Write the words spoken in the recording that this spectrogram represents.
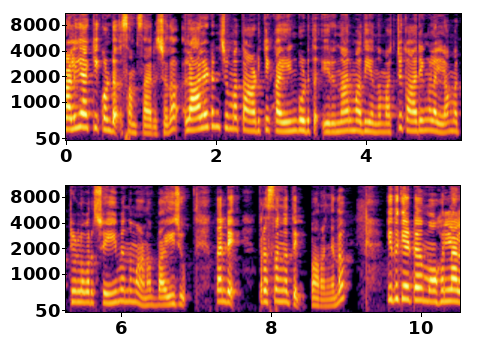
കളിയാക്കിക്കൊണ്ട് സംസാരിച്ചത്. ലാലേട്ടൻ ചുമ താടിക്ക് കൈയും കൊടുത്ത് ഇരുന്നാൽ മതിയെന്ന് മറ്റു കാര്യങ്ങളെല്ലാം മറ്റുള്ളവർ ചെയ്യുമെന്നുമാണ് ബൈജു തന്റെ പ്രസംഗത്തിൽ പറഞ്ഞത്. ഇത് കേട്ട് മോഹൻലാൽ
